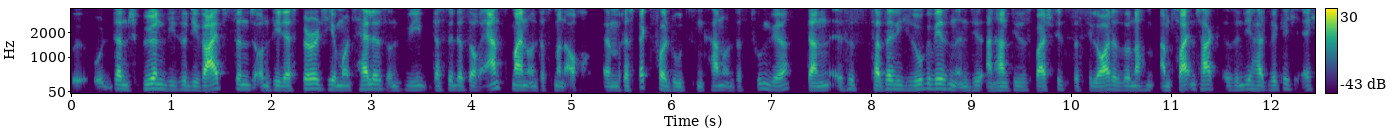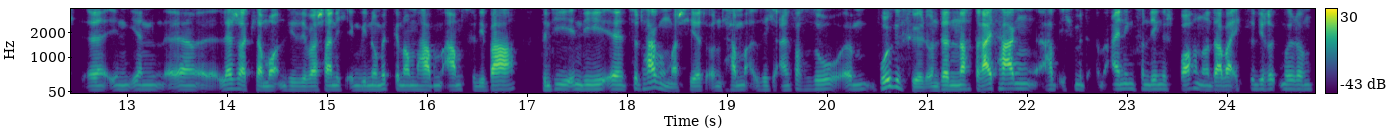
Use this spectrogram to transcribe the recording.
äh, dann spüren, wie so die Vibes sind und wie der Spirit hier im Hotel ist und wie, dass wir das auch ernst meinen und dass man auch ähm, respektvoll duzen kann und das tun wir, dann ist es tatsächlich so gewesen, die, anhand dieses Beispiels, dass die Leute so nach am zweiten Tag sind die halt wirklich echt äh, in ihren äh, Leisure-Klamotten, die sie wahrscheinlich irgendwie nur mitgenommen haben, abends für die Bar sind die in die äh, zur Tagung marschiert und haben sich einfach so ähm, wohlgefühlt. Und dann nach drei Tagen habe ich mit einigen von denen gesprochen und da war echt so die Rückmeldung,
